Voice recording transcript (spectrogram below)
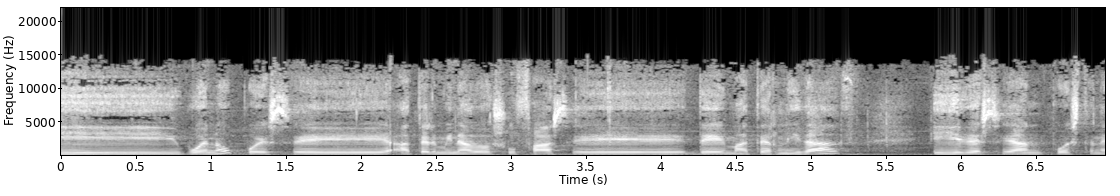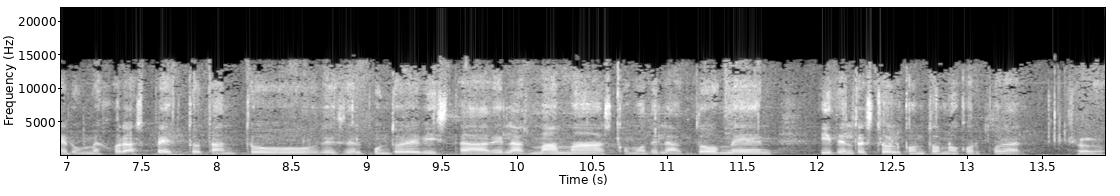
y bueno, pues eh, ha terminado su fase de maternidad y desean pues tener un mejor aspecto, tanto desde el punto de vista de las mamas como del abdomen y del resto del contorno corporal. Claro.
